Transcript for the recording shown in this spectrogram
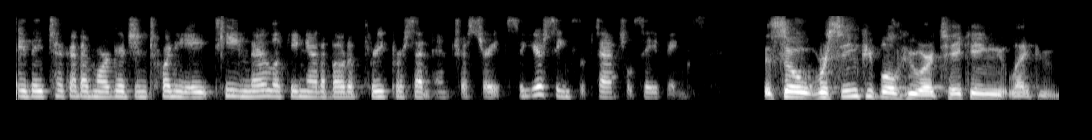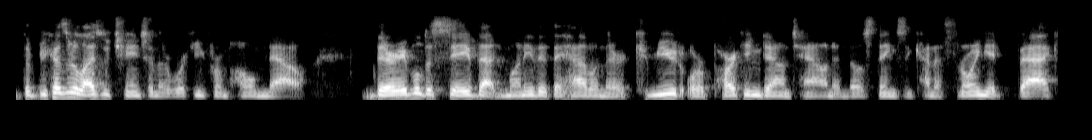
say, they took out a mortgage in 2018, they're looking at about a 3% interest rate. So you're seeing substantial savings. So we're seeing people who are taking like the, because their lives have changed and they're working from home now. They're able to save that money that they have on their commute or parking downtown and those things and kind of throwing it back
